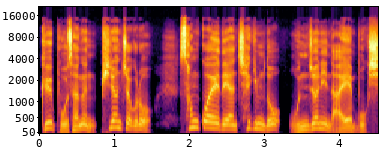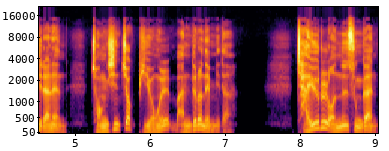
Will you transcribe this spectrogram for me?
그 보상은 필연적으로 성과에 대한 책임도 온전히 나의 몫이라는 정신적 비용을 만들어냅니다. 자유를 얻는 순간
